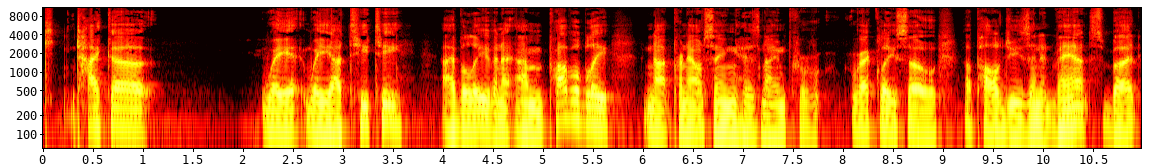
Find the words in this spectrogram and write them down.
Taika Wai- Waititi, I believe, and I, I'm probably not pronouncing his name correctly, so apologies in advance. But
